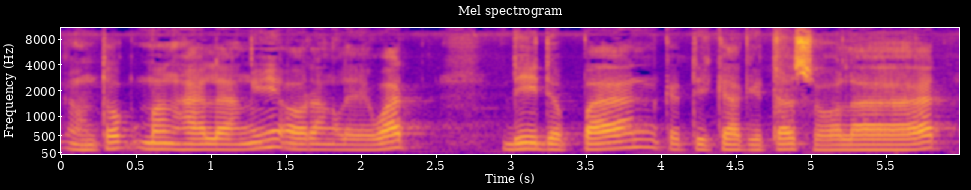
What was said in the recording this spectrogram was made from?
untuk menghalangi orang lewat di depan ketika kita sholat.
